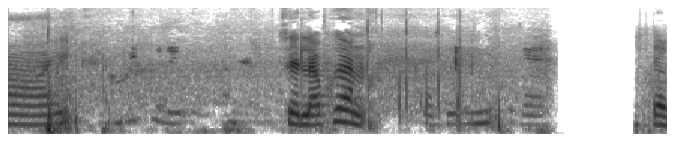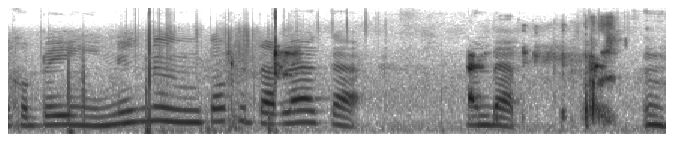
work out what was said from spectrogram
ร้อย เสร็จแล้วเพื่อน แต่ของตัวเองอีกนิดนึงก็คือตอนแรกอะ มันแบบ อือ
